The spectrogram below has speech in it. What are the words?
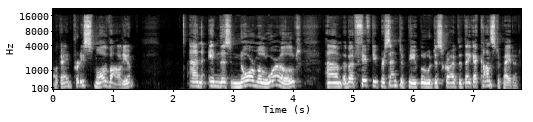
okay? Pretty small volume. And in this normal world, um, about 50% of people would describe that they get constipated,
